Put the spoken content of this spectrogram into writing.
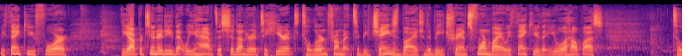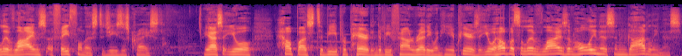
We thank you for the opportunity that we have to sit under it, to hear it, to learn from it, to be changed by it, and to be transformed by it. We thank you that you will help us to live lives of faithfulness to Jesus Christ. We ask that you will help us to be prepared and to be found ready when He appears, that you will help us to live lives of holiness and godliness,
